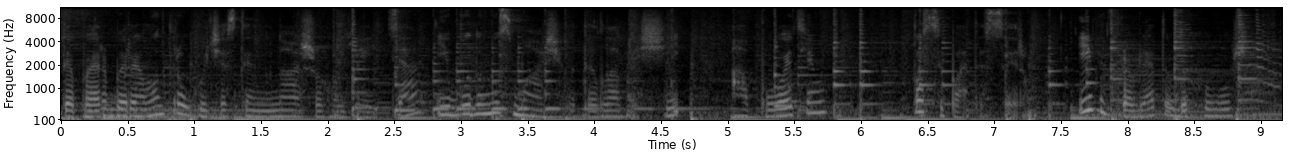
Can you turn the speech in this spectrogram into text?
Тепер беремо другу частину нашого яйця і будемо змащувати лаваші, а потім посипати сиром і відправляти в духову шафу.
